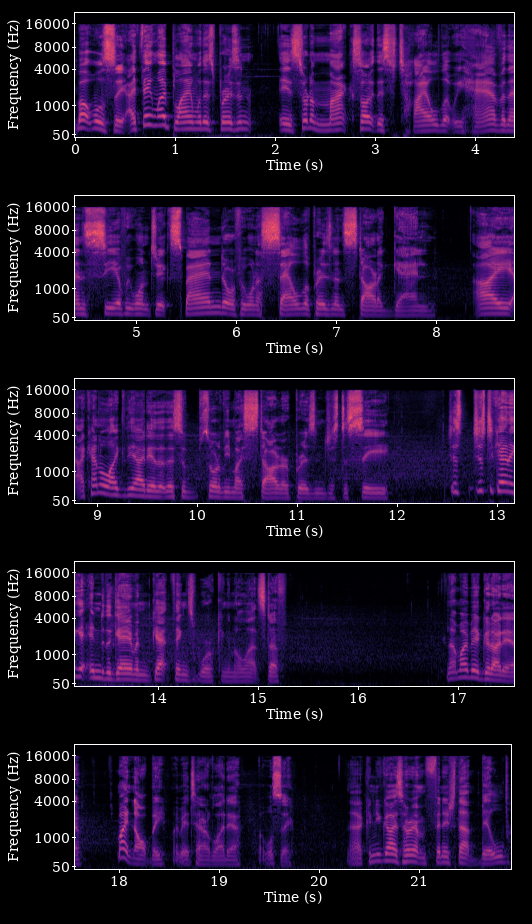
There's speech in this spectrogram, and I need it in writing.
But we'll see. I think my plan with this prison is sort of max out this tile that we have and then see if we want to expand or if we want to sell the prison and start again. I, I kind of like the idea that this would sort of be my starter prison just to see, just, just to kind of get into the game and get things working and all that stuff. That might be a good idea. Might not be. Might be a terrible idea, but we'll see. Uh, can you guys hurry up and finish that build?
